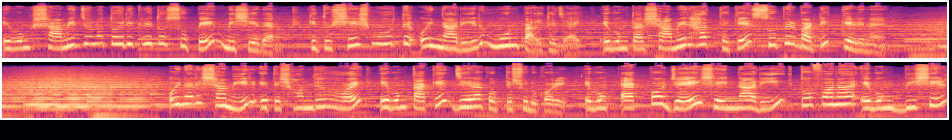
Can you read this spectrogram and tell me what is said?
এবং স্বামীর জন্য তৈরিকৃত সুপে মিশিয়ে দেন। কিন্তু শেষ মুহূর্তে ওই নারীর মন পাল্টে যায় এবং তার স্বামীর হাত থেকে সুপের বাটি কেড়ে নেয়। ওই নারীর স্বামীর এতে সন্দেহ হয় এবং তাকে জেরা করতে শুরু করে এবং এক পর্যায়ে সেই নারী তোফানা এবং বিষের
